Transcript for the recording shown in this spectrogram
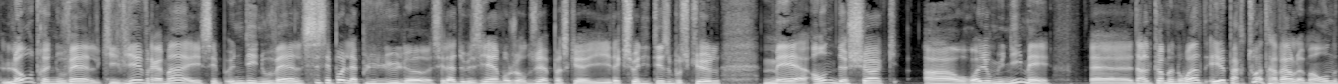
L'autre nouvelle qui vient vraiment, et c'est une des nouvelles, si c'est pas la plus lue, là, c'est la deuxième aujourd'hui parce que l'actualité se bouscule, mais euh, honte de choc au Royaume-Uni, mais euh, dans le Commonwealth et partout à travers le monde,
